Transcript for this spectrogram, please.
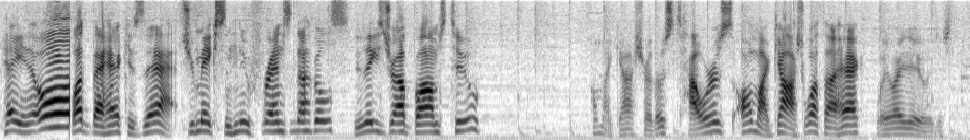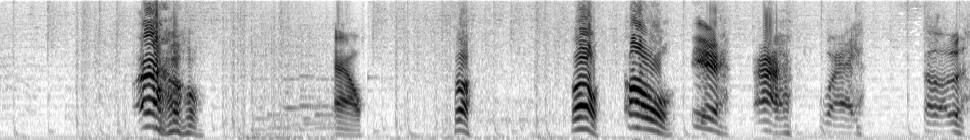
Hey, oh, what the heck is that? Did you make some new friends, Knuckles? Do these drop bombs too? Oh my gosh, are those towers? Oh my gosh, what the heck? What do I do? Just Ow! Ow. Oh. Oh! Oh! Yeah! Ah! Way! Uh,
